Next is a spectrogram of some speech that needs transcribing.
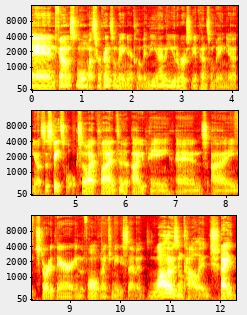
And found a school in Western Pennsylvania called Indiana University of Pennsylvania. You know, it's a state school. So I applied to IUP and I started there in the fall of 1987. While I was in college, I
